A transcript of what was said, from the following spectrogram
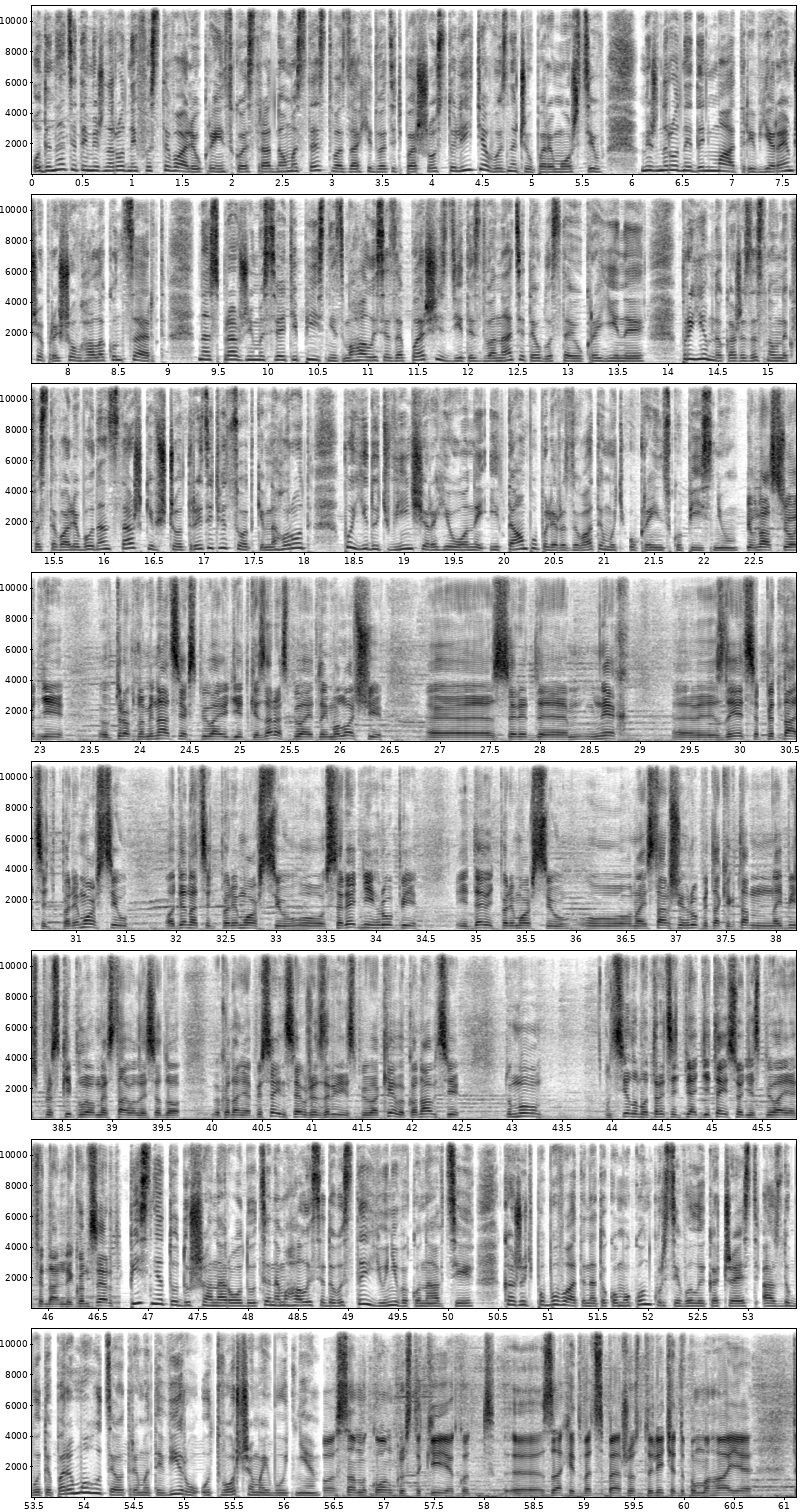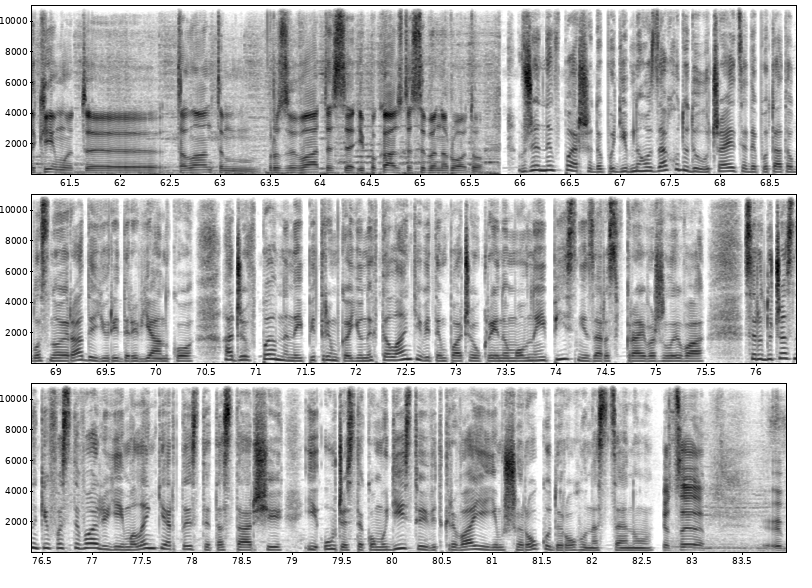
Одинадцятий міжнародний фестиваль українського естрадного мистецтва Захід 21-го століття визначив переможців. Міжнародний день матері в Яремче прийшов гала-концерт. На справжньому святі пісні змагалися за першість діти з 12 областей України. Приємно каже засновник фестивалю Богдан Сташків, що 30% нагород поїдуть в інші регіони і там популяризуватимуть українську пісню. У нас сьогодні в трьох номінаціях співають дітки. Зараз співають наймолодші. Е, Серед е, них, здається, 15 переможців, 11 переможців у середній групі і 9 переможців у найстаршій групі, так як там найбільш прискіпливо ми ставилися до виконання пісень. Це вже зрілі співаки, виконавці. Тому у цілому 35 дітей сьогодні співає фінальний концерт. Пісня то душа народу. Це намагалися довести юні виконавці. кажуть, побувати на такому конкурсі велика честь, а здобути перемогу це отримати віру у творче майбутнє. Саме конкурс, такий як от е, захід 21 століття, допомагає таким от е, талантам розвиватися і показувати себе народу. Вже не вперше до подібного заходу долучається депутат обласної ради Юрій Дерев'янко, адже впевнений, підтримка юних талантів і тим паче україномовної пісні зараз вкрай важлива. Серед учасників фестивалю є й маленькі артисти та старші, і участь в такому дійстві відкриває їм широку дорогу на сцену. це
